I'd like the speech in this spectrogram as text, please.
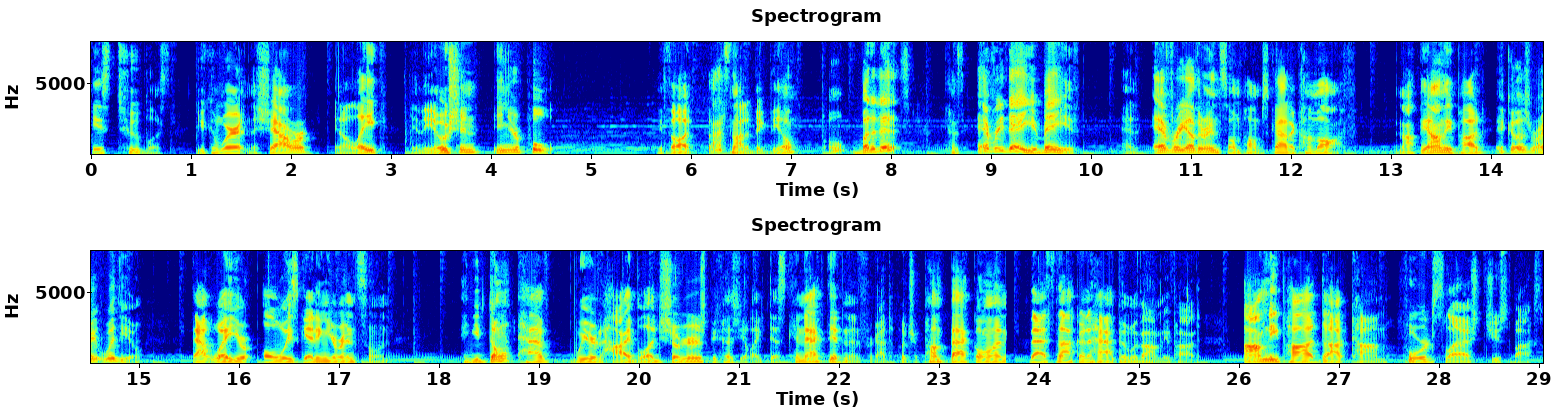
is tubeless? You can wear it in the shower, in a lake, in the ocean, in your pool. You thought, that's not a big deal. Oh, but it is. Because every day you bathe, and every other insulin pump's got to come off. Not the Omnipod, it goes right with you. That way, you're always getting your insulin. And you don't have weird high blood sugars because you like disconnected and then forgot to put your pump back on. That's not going to happen with Omnipod. Omnipod.com forward slash juicebox.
